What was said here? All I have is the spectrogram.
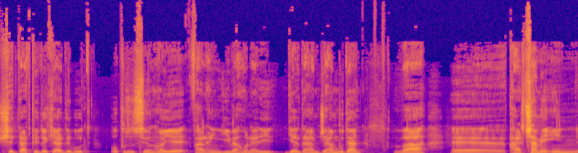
شدت پیدا کرده بود. اپوزیسیون های فرهنگی و هنری گرد هم جمع بودن و پرچم این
